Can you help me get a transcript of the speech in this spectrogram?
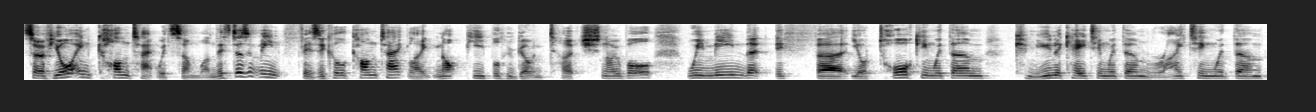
So if you're in contact with someone, this doesn't mean physical contact, like not people who go and touch Snowball. We mean that if uh, you're talking with them, communicating with them, writing with them,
